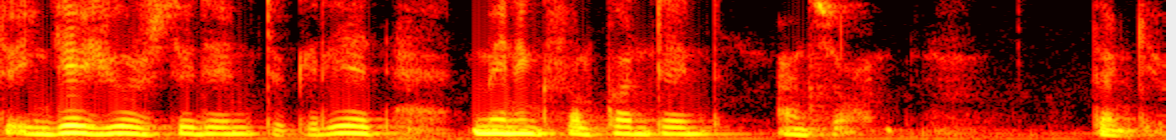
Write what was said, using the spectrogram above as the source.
to engage your student to create meaningful content and so on. Thank you.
